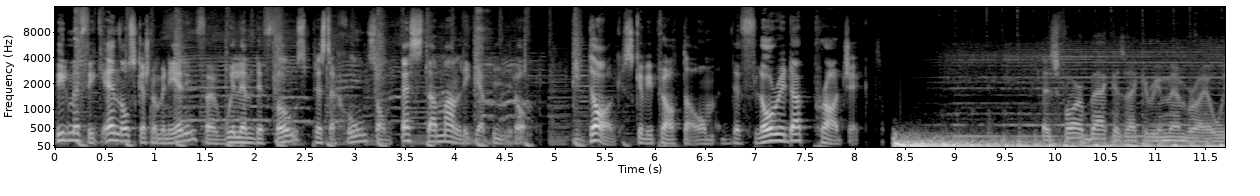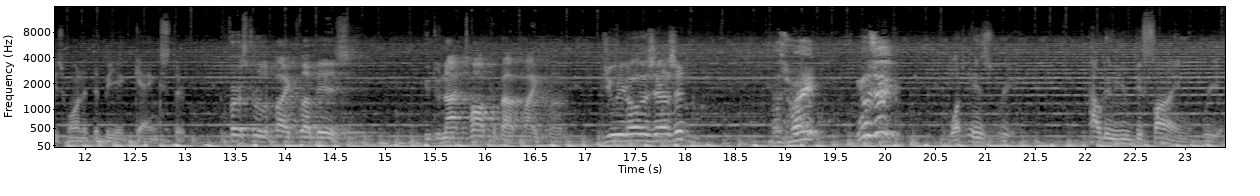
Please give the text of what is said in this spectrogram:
Filmen fick en Oscarsnominering för Willem Dafoes prestation som bästa manliga biroll. Idag ska vi prata om The Florida Project. As far back as I can remember, I always wanted to be a gangster. The first rule of Fight Club is you do not talk about Fight Club. Did you eat all this acid? That's right. Music! What is real? How do you define real?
